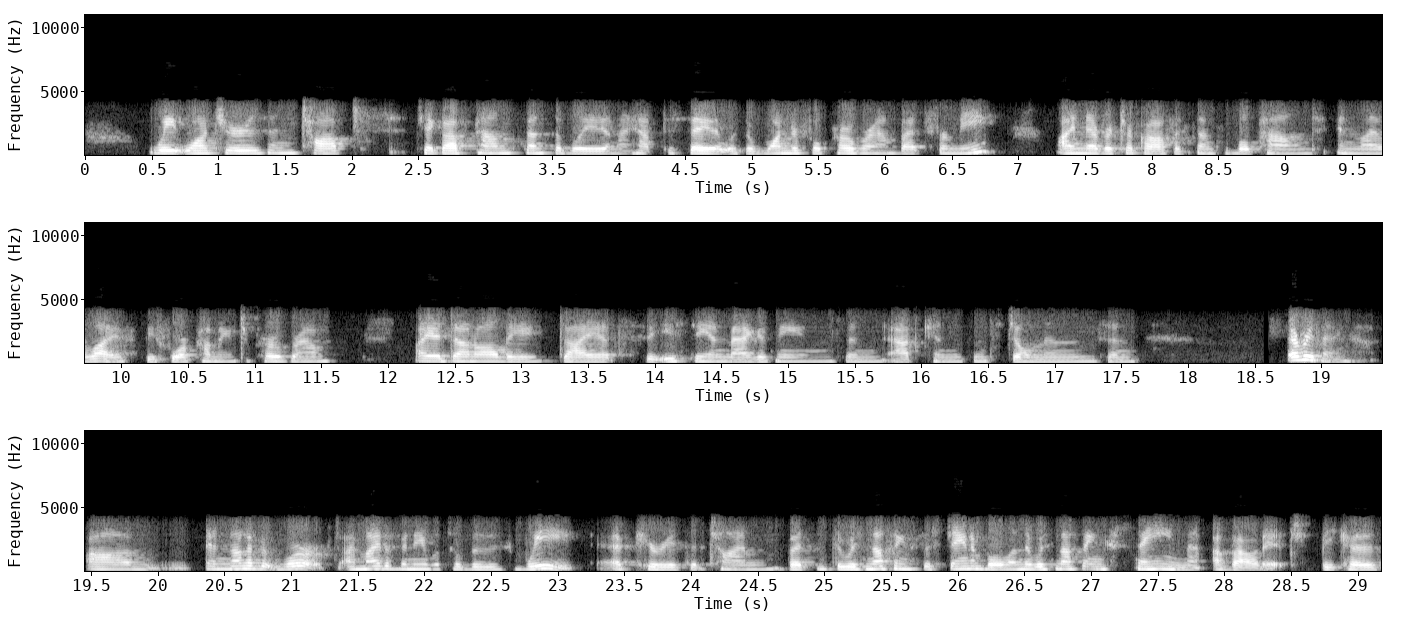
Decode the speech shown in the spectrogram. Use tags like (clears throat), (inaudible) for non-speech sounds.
Weight Watchers and TOPS, Take Off Pounds Sensibly, and I have to say it was a wonderful program. But for me, I never took off a sensible pound in my life before coming to program. I had done all the diets, the ECN magazines, and Atkins and Stillman's, and everything um and none of it worked. I might have been able to lose weight at periods of time but there was nothing sustainable and there was nothing sane about it because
